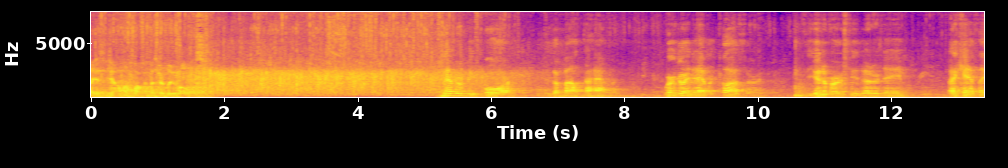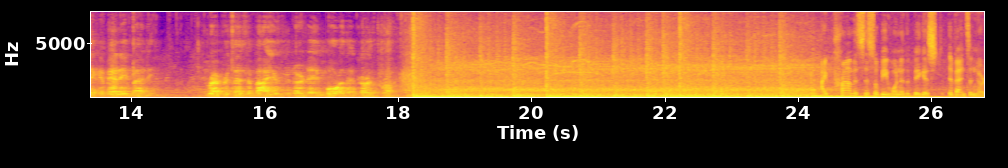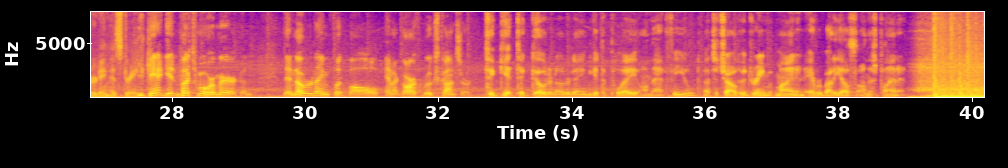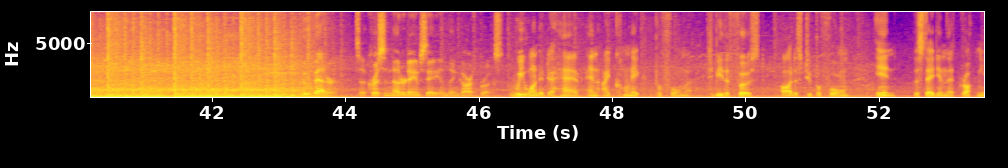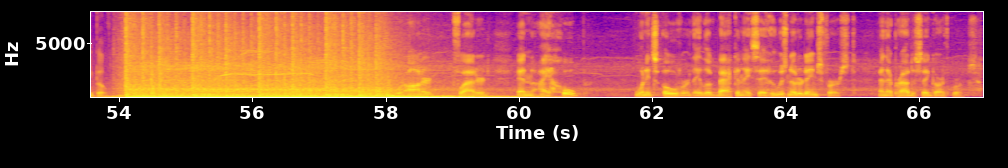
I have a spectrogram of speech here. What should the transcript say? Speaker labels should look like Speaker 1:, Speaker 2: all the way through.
Speaker 1: Ladies and gentlemen, welcome Mr. Lou Holtz.
Speaker 2: Never before is about to happen. We're going to have a concert at the University of Notre Dame. I can't think of anybody who represents the values of Notre Dame more than Garth Brooks.
Speaker 3: I promise this will be one of the biggest events in Notre Dame history.
Speaker 4: You can't get much more American than Notre Dame football and a Garth Brooks concert.
Speaker 5: To get to go to Notre Dame, to get to play on that field, that's a childhood dream of mine and everybody else on this planet.
Speaker 6: Who better to christen Notre Dame Stadium than Garth Brooks?
Speaker 7: We wanted to have an iconic performer, to be the first artist to perform in the stadium that Rockne built.
Speaker 5: Flattered, and I hope when it's over, they look back and they say, Who was Notre Dame's first? And they're proud to say Garth Brooks.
